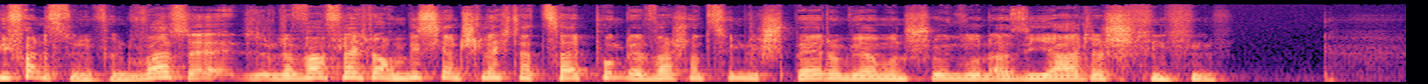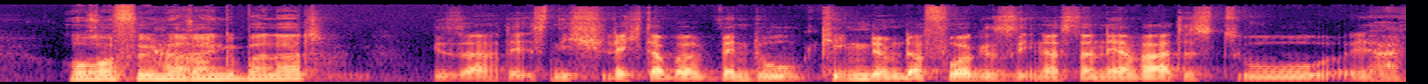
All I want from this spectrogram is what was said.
wie fandest du den Film? Du warst, äh, da war vielleicht auch ein bisschen ein schlechter Zeitpunkt. Es war schon ziemlich spät und wir haben uns schön so einen asiatischen Horrorfilm da Ja. reingeballert. Wie gesagt, der ist nicht schlecht, aber wenn du Kingdom davor gesehen hast, dann erwartest du, ja,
